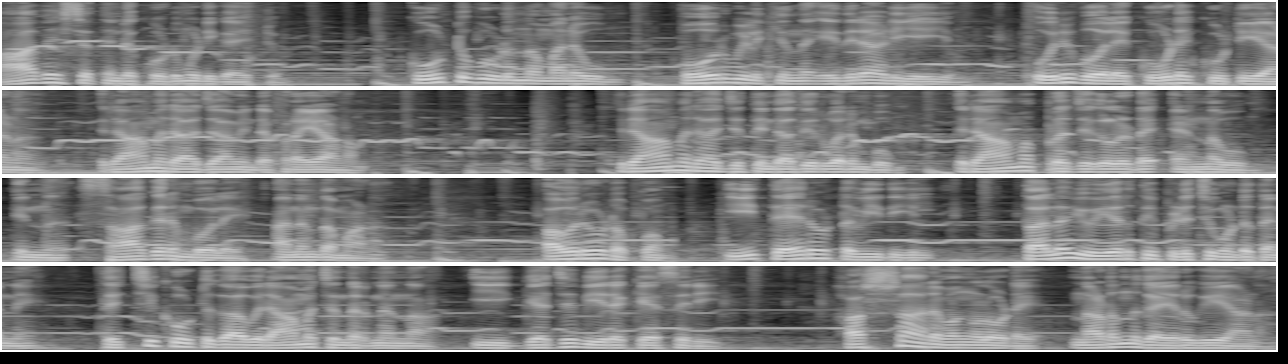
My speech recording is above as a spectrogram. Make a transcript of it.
ആവേശത്തിന്റെ കൊടുമുടി കയറ്റും. കൂട്ടുകൂടുന്ന മനവും പോർ വിളിക്കുന്ന എതിരാളിയെയും ഒരുപോലെ കൂടെ കൂട്ടിയാണ് രാമരാജാവിന്റെ പ്രയാണം. രാമരാജ്യത്തിന്റെ അതിർവരമ്പും രാമപ്രജകളുടെ എണ്ണവും ഇന്ന് സാഗരം പോലെ അനന്തമാണ്. അവരോടൊപ്പം ഈ തേരോട്ട വീതിയിൽ തലയുയർത്തി പിടിച്ചുകൊണ്ട് തന്നെ തെച്ചിക്കോട്ടുകാവ് രാമചന്ദ്രൻ എന്ന ഈ ഗജവീരകേസരി ഹർഷാരവങ്ങളോടെ നടന്നു കയറുകയാണ്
